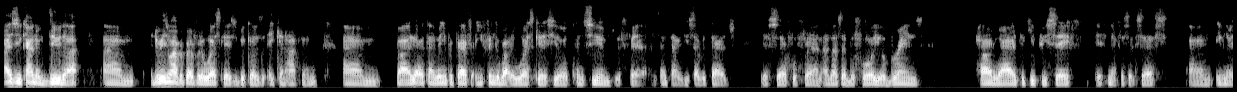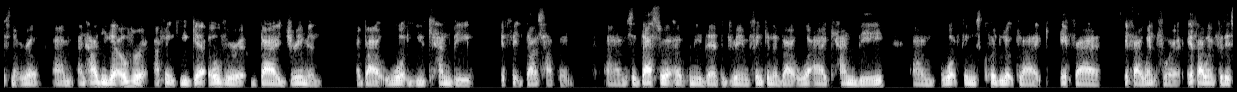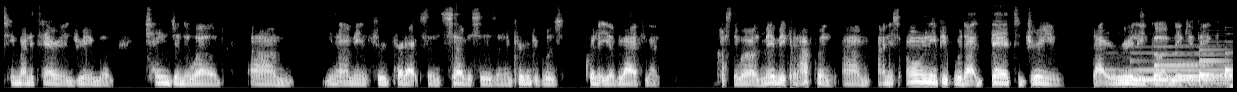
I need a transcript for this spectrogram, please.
as you kind of do that, um, the reason why I prepare for the worst case is because it can happen. Um, but a lot of times when you prepare for, and you think about the worst case, you're consumed with fear, and sometimes you sabotage yourself with fear. And as I said before, your brain's hardwired to keep you safe. It's not for success, um, even though it's not real. Um, and how do you get over it? I think you get over it by dreaming about what you can be if it does happen. Um, so that's what helped me dare to dream, thinking about what I can be, um, what things could look like if I if I went for it, if I went for this humanitarian dream of changing the world, um, you know what I mean, through products and services and improving people's quality of life, like across the world. Maybe it can happen. Um, and it's only people that dare to dream that really go and make it big.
